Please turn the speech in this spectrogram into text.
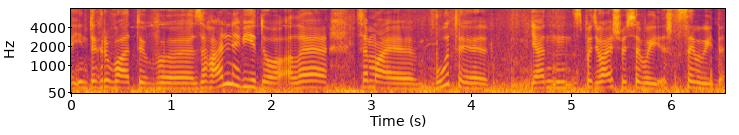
інтегрувати в загальне відео, але це має бути. Я сподіваюся, що все вийде.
